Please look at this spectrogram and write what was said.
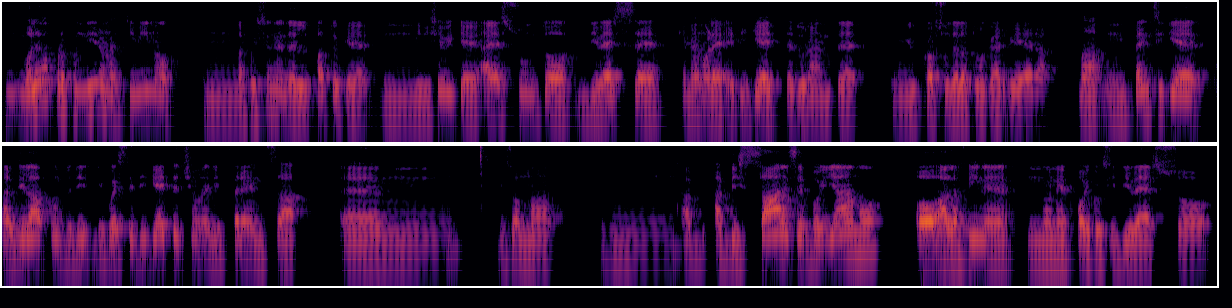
volevo approfondire un attimino mh, la questione del fatto che mh, mi dicevi che hai assunto diverse, chiamiamole, etichette durante il corso della tua carriera ma mh, mm, pensi che al di là appunto di, di queste etichette c'è una differenza, ehm, insomma, mh, mm, ab- abissale se vogliamo, o alla fine non è poi così diverso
